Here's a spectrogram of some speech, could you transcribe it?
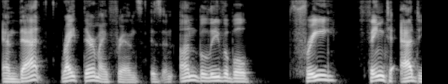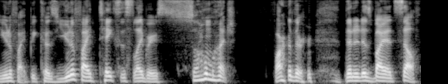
And that right there, my friends, is an unbelievable free thing to add to Unify because Unify takes this library so much farther than it is by itself.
